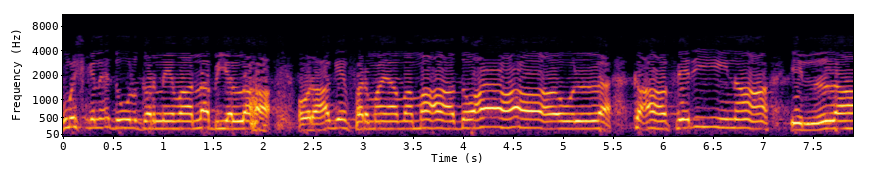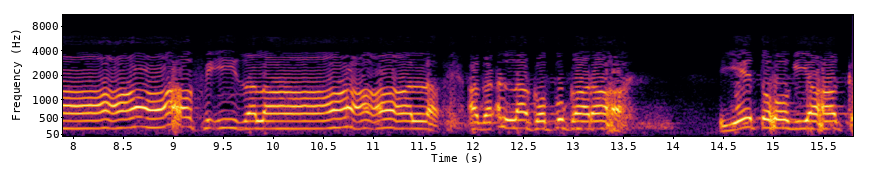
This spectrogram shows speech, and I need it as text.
مشکلیں دور کرنے والا بھی اللہ۔ اور آگے فرمایا، وما دعا کافرین اللہ فی ضلال اگر اللہ کو پکارا، یہ تو ہو گیا حق،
